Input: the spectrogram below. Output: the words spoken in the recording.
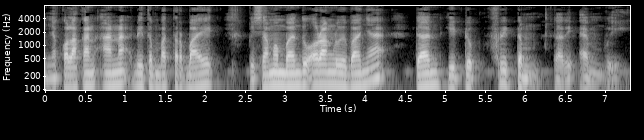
menyekolahkan anak di tempat terbaik, bisa membantu orang lebih banyak, dan hidup freedom dari MW.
